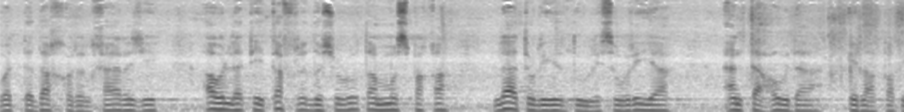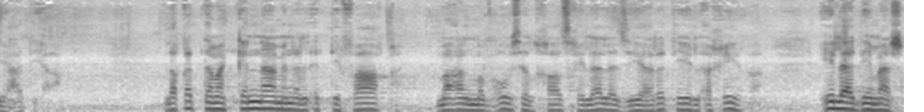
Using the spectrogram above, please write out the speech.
والتدخل الخارجي أو التي تفرض شروطا مسبقة لا تريد لسوريا أن تعود إلى طبيعتها. لقد تمكنا من الاتفاق مع المبعوث الخاص خلال زيارته الأخيرة إلى دمشق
